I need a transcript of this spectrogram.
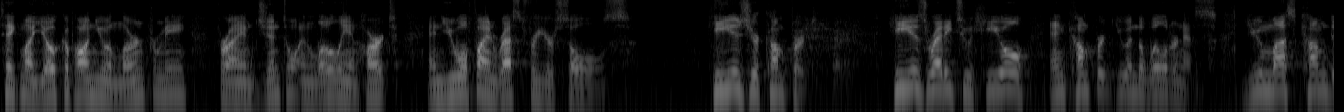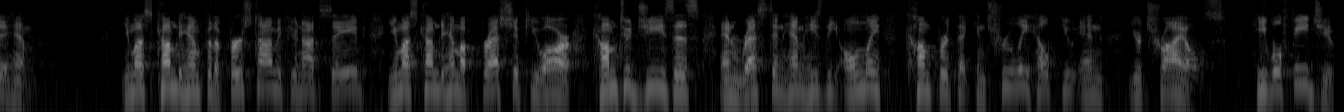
Take my yoke upon you and learn from me, for I am gentle and lowly in heart, and you will find rest for your souls. He is your comfort. He is ready to heal and comfort you in the wilderness. You must come to him. You must come to him for the first time if you're not saved. You must come to him afresh if you are. Come to Jesus and rest in him. He's the only comfort that can truly help you in your trials. He will feed you,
